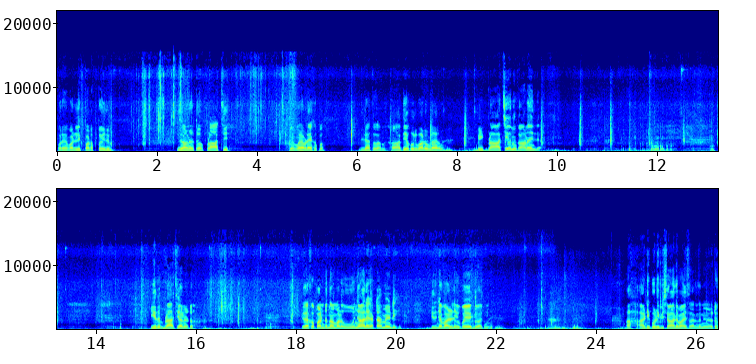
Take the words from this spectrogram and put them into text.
കുറേ വള്ളിപ്പടപ്പയിലും ഇതാണ് കേട്ടോ പ്ലാച്ചി. ഞങ്ങളവിടെയൊക്കെ ഇപ്പം ഇല്ലാത്തതാണ്. ആദ്യമൊക്കെ ഒരുപാട് ഉണ്ടായിരുന്നു. ഇപ്പം ഈ പ്ലാച്ചി ഒന്നും കാണാനില്ല. ഇതും പ്ലാച്ചിയാണ് കേട്ടോ. ഇതൊക്കെ പണ്ട് നമ്മൾ ഊഞ്ഞാൽ കെട്ടാൻ വേണ്ടി ഇതിന്റെ വള്ളി ഉപയോഗിക്കുമായിരുന്നു. ആ അടിപൊളി വിശാലമായ സ്ഥലം തന്നെയാണ് കേട്ടോ.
